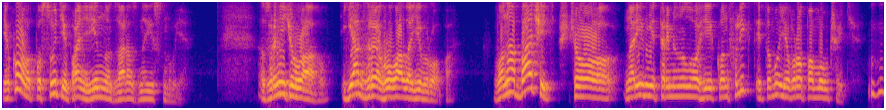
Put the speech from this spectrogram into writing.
якого, по суті, пані Інно зараз не існує. Зверніть увагу, як зреагувала Європа. Вона бачить, що на рівні термінології конфлікт, і тому Європа мовчить. Угу.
